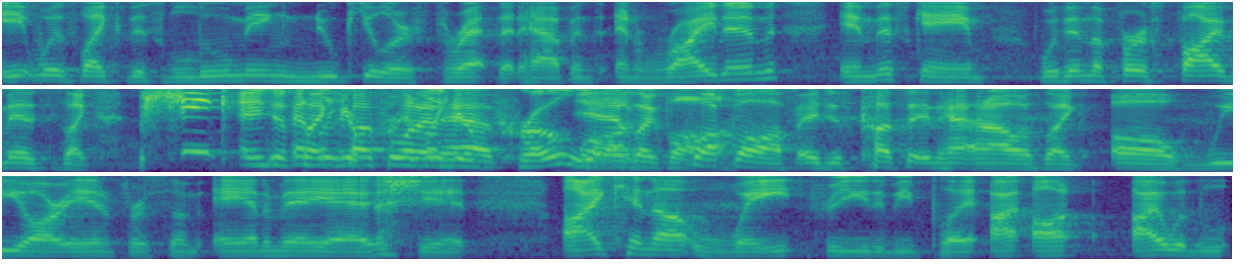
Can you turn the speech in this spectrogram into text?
it was like this looming nuclear threat that happens and Raiden in this game within the first five minutes is like pshik and just like, like your- cuts one in like half prologue yeah it's like boss. fuck off and just cuts it in half and I was like oh we are in for some anime ass shit I cannot wait for you to be playing I uh, I would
